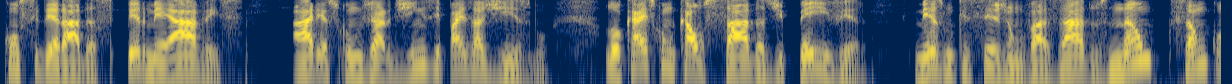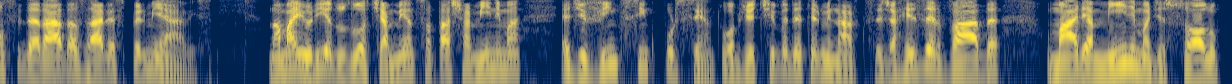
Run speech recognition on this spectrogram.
consideradas permeáveis áreas com jardins e paisagismo. Locais com calçadas de paver, mesmo que sejam vazados, não são consideradas áreas permeáveis. Na maioria dos loteamentos, a taxa mínima é de 25%. O objetivo é determinar que seja reservada uma área mínima de solo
